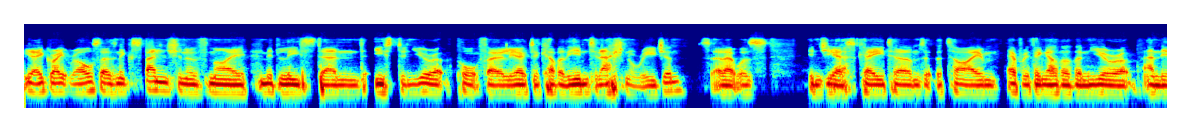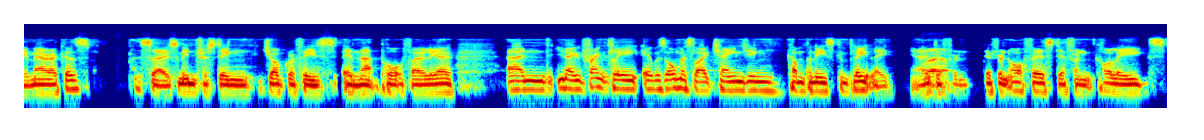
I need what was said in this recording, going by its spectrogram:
you know a great role. So as an expansion of my Middle East and Eastern Europe portfolio to cover the international region. So that was in GSK terms at the time, everything other than Europe and the Americas. So some interesting geographies in that portfolio. And you know, frankly, it was almost like changing companies completely. You know, wow. different different office, different colleagues,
